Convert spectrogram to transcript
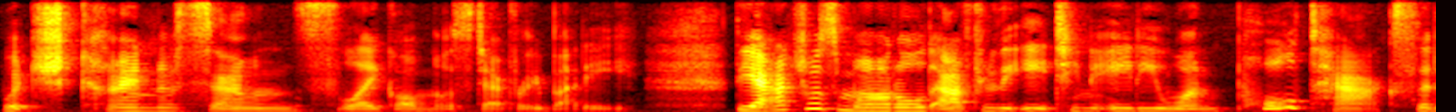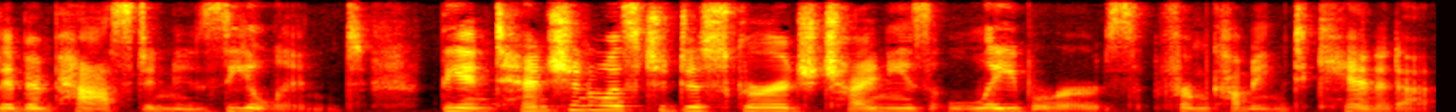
which kind of sounds like almost everybody. The act was modeled after the 1881 poll tax that had been passed in New Zealand. The intention was to discourage Chinese laborers from coming to Canada.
